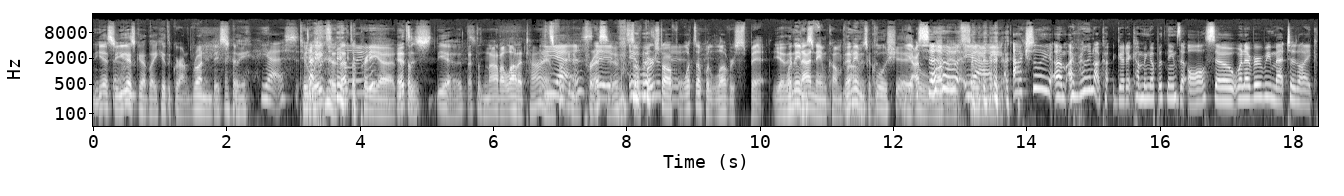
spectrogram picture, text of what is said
Yeah, so you guys got like hit the ground running, basically. Yes. Two weeks? That's a pretty. Uh, that's that's a, a, s- yeah. That's, that's not a lot of time. It's fucking impressive. it- So it was first off, bit- what's up with Lover Spit? Yeah, that where did name that is- name come from? that name is cool as shit. Yeah, I so, love it. It's so yeah, unique. actually, um, I'm really not co- good at coming up with names at all. So whenever we met to like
